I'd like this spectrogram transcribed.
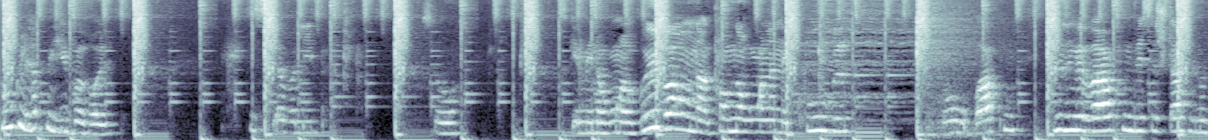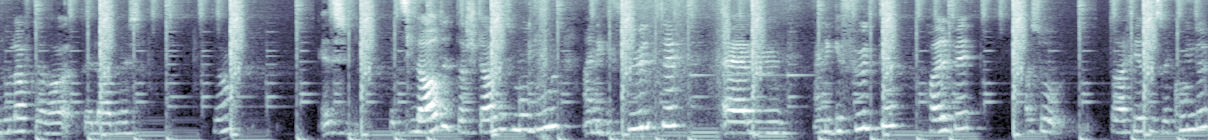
Kugel hat mich überrollt. Das ist aber lieb. So. Gehen wir nochmal rüber und dann kommt nochmal eine Kugel. So, warten. Müssen wir warten, bis das Statusmodul aufgeladen ist. So. Jetzt, jetzt ladet das Statusmodul eine gefühlte, ähm, eine gefühlte halbe, also drei Viertel Sekunde.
